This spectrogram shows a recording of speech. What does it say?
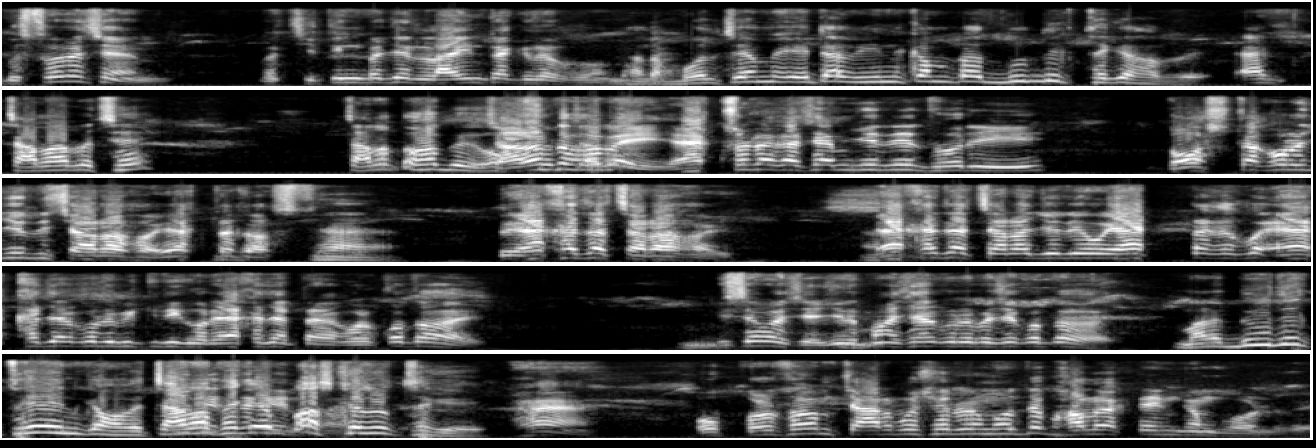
বুঝতে পেরেছেন? চিটিং বাজের লাইনটা কীরকম? না না বলছি আমি এটার ইনকামটা দুদিক থেকে হবে। এক চারা বেছে চারা তো হবে চারা তো হবে একশোটা গাছে আমি যদি ধরি দশটা করে যদি চারা হয় একটা গাছ। হ্যাঁ। তো এক হাজার চারা হয়। এক হাজার চারা যদি ও এক টাকা করে- এক হাজার করে বিক্রি করে এক হাজার টাকা করে কত হয়? বুঝতে পারছি যদি পাঁচ হাজার করে বেচে কত হয়? মানে দুই দিক থেকে ইনকাম হবে চারা থেকে পাঁচ। খেজুর থেকে। হ্যাঁ। ও প্রথম চার বছরের মধ্যে ভালো একটা ইনকাম করে নেবে।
